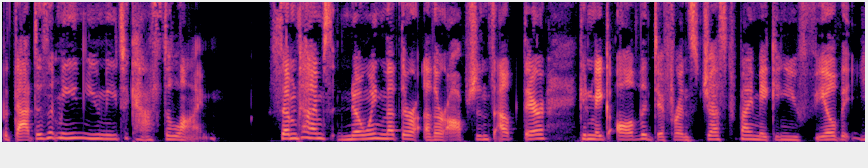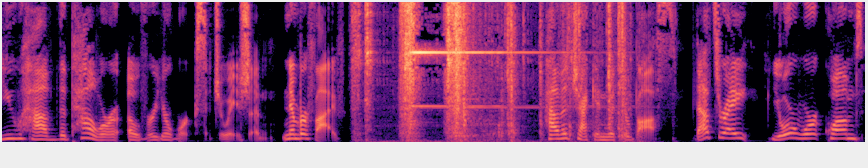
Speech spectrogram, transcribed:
but that doesn't mean you need to cast a line. Sometimes knowing that there are other options out there can make all the difference just by making you feel that you have the power over your work situation. Number five, have a check in with your boss. That's right. Your work qualms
